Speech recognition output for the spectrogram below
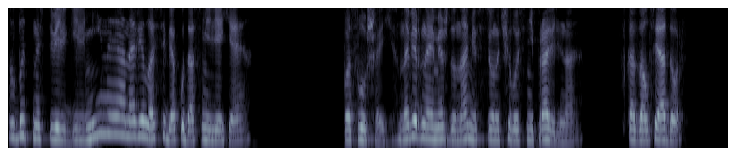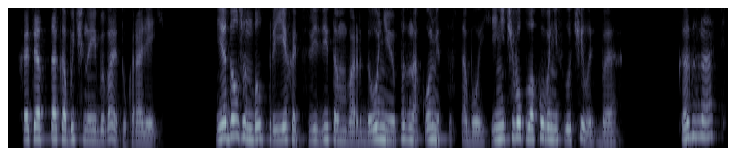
В бытность Вильгельмины она вела себя куда смелее. Послушай, наверное, между нами все началось неправильно, сказал Феодор. Хотя так обычно и бывает у королей. Я должен был приехать с визитом в Ордонию, познакомиться с тобой, и ничего плохого не случилось бы. Как знать.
